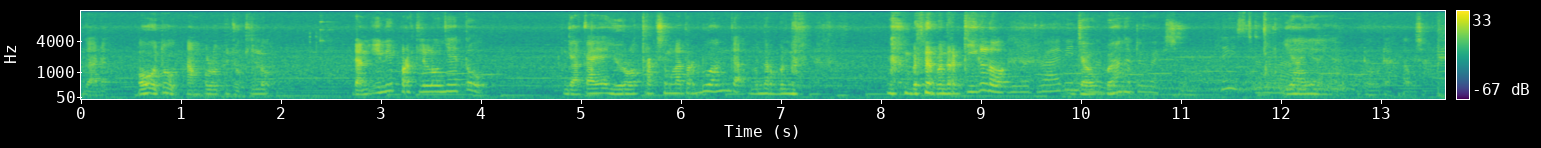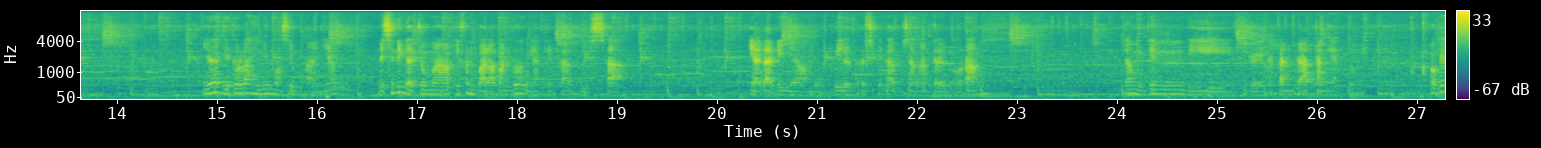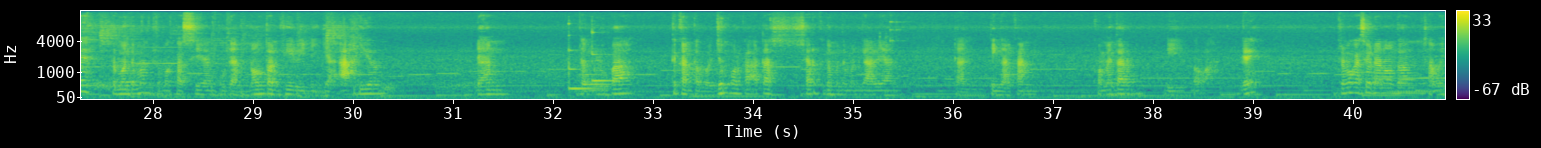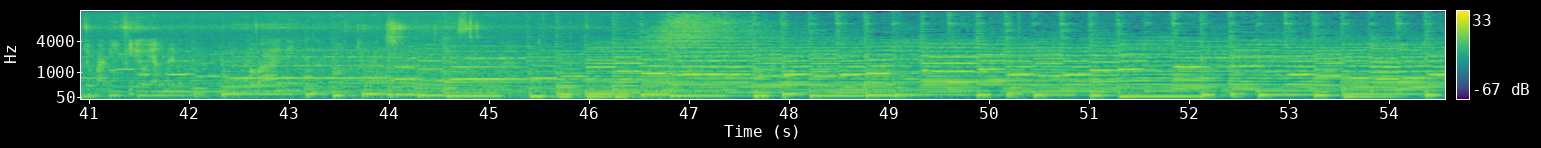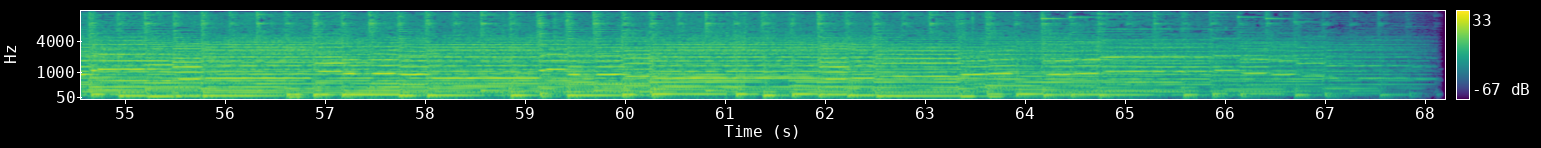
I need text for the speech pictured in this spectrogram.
Nggak ada. Oh itu 67 kilo. Dan ini per kilonya itu nggak kayak Euro Truck Simulator 2 nggak. Bener-bener. Bener-bener kilo. Jauh banget. ya ya ya udah udah. Nggak usah. Ya gitulah. Ini masih banyak. Di sini nggak cuma event balapan doang ya. Kita bisa ya tadi mobil terus kita bisa nganterin orang. Ya mungkin di video yang akan datang ya. tuh oke teman-teman terima kasih yang udah nonton video hingga akhir. Dan jangan lupa tekan tombol jempol ke atas share ke teman-teman kalian dan tinggalkan komentar di bawah. Oke? Terima kasih udah nonton sampai jumpa di video yang berikutnya. Bye-bye.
